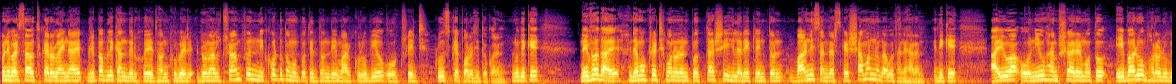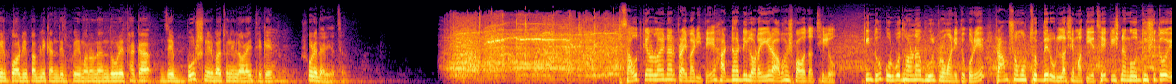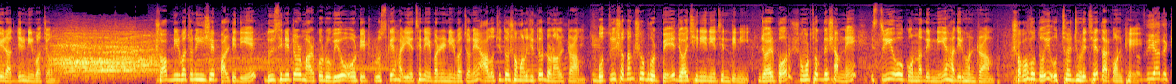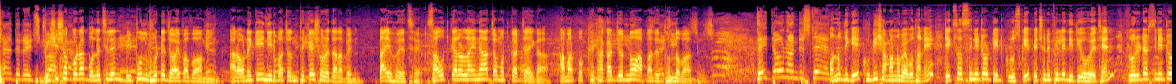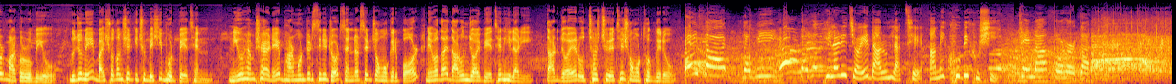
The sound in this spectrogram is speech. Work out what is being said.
শনিবার সাউথ ক্যারোলাইনায় রিপাবলিকানদের হয়ে ধনকুবের ডোনাল্ড ট্রাম্পের নিকটতম প্রতিদ্বন্দ্বী মার্কো রুবিও ও ট্রেড ক্রুজকে পরাজিত করেন। অন্যদিকে নেভাদায় ডেমোক্রেট মনোনয়ন প্রত্যাশী হিলারি ক্লিন্টন বার্নি স্যান্ডার্সকে সামান্য ব্যবধানে হারান। এদিকে আইওয়া ও নিউ হ্যাম্পশায়ারের মতো এবারও ভরাডুবির পর রিপাবলিকানদের হয়ে মনোনয়ন দৌড়ে থাকা যে বুশ নির্বাচনী লড়াই থেকে সরে দাঁড়িয়েছেন। সাউথ ক্যারোলাইনার প্রাইমারিতে হাড্ডাহাড্ডি লড়াইয়ের আভাস পাওয়া যাচ্ছিল। কিন্তু পূর্বধারণা ভুল প্রমাণিত করে ট্রাম্প সমর্থকদের উল্লাসে মাতিয়েছে কৃষ্ণাঙ্গ অধ্যুষিত এই রাজ্যের নির্বাচন। সব নির্বাচনী হিসেব পাল্টে দিয়ে দুই সিনেটর মার্কো রুবিও ও টেড ক্রুজকে হারিয়েছেন এবারের নির্বাচনে আলোচিত সমালোচিত ডোনাল্ড ট্রাম্প। বত্রিশ শতাংশ ভোট পেয়ে জয় ছিনিয়ে নিয়েছেন তিনি। জয়ের পর সমর্থকদের সামনে স্ত্রী ও কন্যাদের নিয়ে হাজির হন ট্রাম্প। স্বভাবতই উচ্ছ্বাস ঝরেছে তার কণ্ঠে. বিশেষজ্ঞরা বলেছিলেন বিপুল ভোটে জয় পাবো আমি। আর অনেকেই নির্বাচন থেকে সরে দাঁড়াবেন। তাই হয়েছে। সাউথ ক্যারোলাইনা চমৎকার জায়গা। আমার পক্ষে থাকার জন্য আপনাদের ধন্যবাদ. অন্যদিকে খুবই সামান্য ব্যবধানে টেক্সাস সিনেটর টেড ক্রুজকে পেছনে ফেলে দ্বিতীয় হয়েছেন ফ্লোরিডার সিনেটর মার্কো রুবিও। দুজনেই বাইশ শতাংশের কিছু বেশি ভোট পেয়েছেন। নিউ হ্যাম্পশায়ারে ভারমন্টের সিনেটর স্যান্ডার্সের চমকের পর নেভাদায় দারুণ জয় পেয়েছেন হিলারি। তার জয়ের উচ্ছ্বাস ছুঁয়েছে সমর্থকদেরও। হিলারি জয়ে দারুণ লাগছে। আমি খুবই খুশি।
